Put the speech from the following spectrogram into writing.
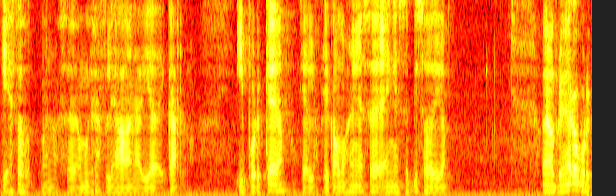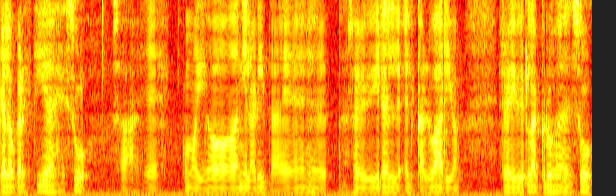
Y esto, bueno, se ve muy reflejado en la vida de Carlos. ¿Y por qué? Que lo explicamos en ese, en ese episodio. Bueno, primero porque la Eucaristía es Jesús. O sea, es como dijo Daniel Arita, es revivir el, Calvario, revivir la cruz de Jesús.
